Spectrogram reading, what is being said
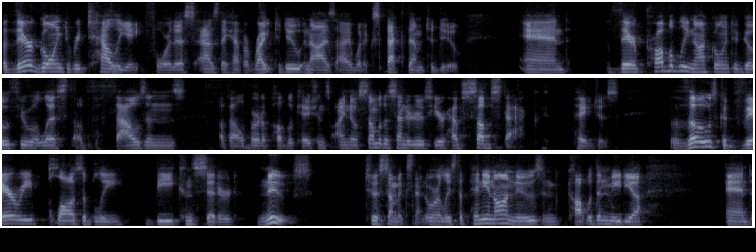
But they're going to retaliate for this as they have a right to do and as I would expect them to do. And they're probably not going to go through a list of the thousands of Alberta publications. I know some of the senators here have Substack pages. Those could very plausibly be considered news to some extent, or at least opinion on news and caught within media, and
